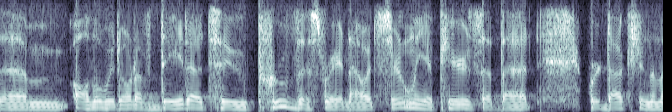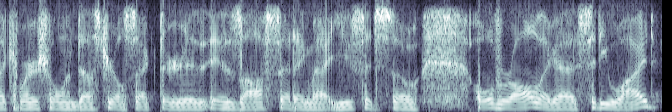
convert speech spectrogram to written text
um, although we don't have data to prove this right now, it certainly appears that that reduction in the commercial industrial sector is, is offsetting that usage. So overall, like uh, citywide,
